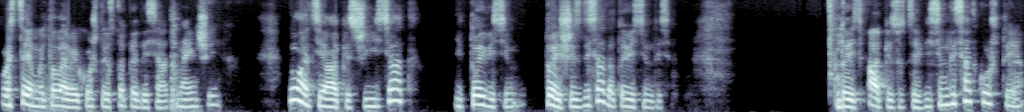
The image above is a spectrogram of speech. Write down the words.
ось цей металевий коштує 150 менший. Ну, а ці апіс 60 і той 8, той 60, а той 80. Тобто апіс оцей 80 коштує,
